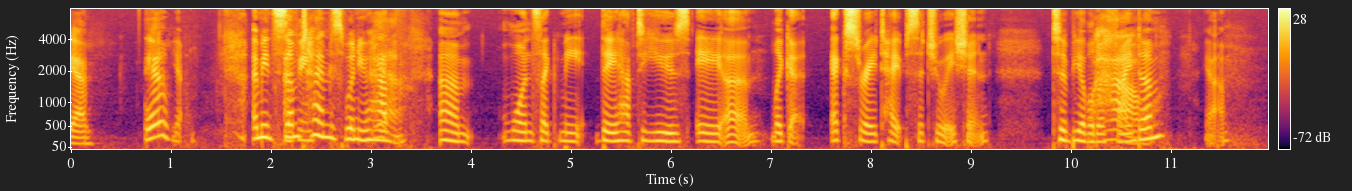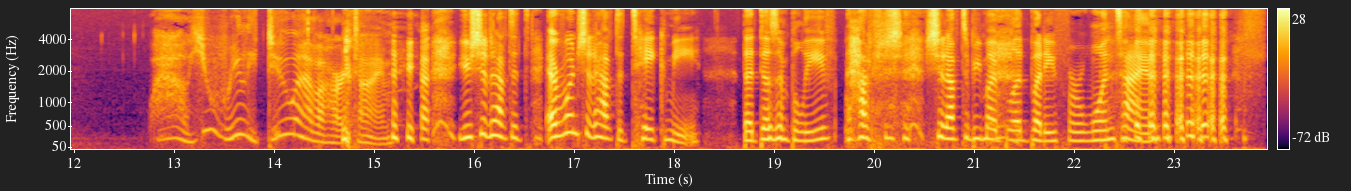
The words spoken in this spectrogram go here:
Yeah. Yeah. Yeah. I mean, sometimes when you have yeah. um ones like me, they have to use a um like a X-ray type situation to be able to find them. Yeah. Wow, you really do have a hard time. yeah. You should have to. Everyone should have to take me. That doesn't believe have, should have to be my blood buddy for one time.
